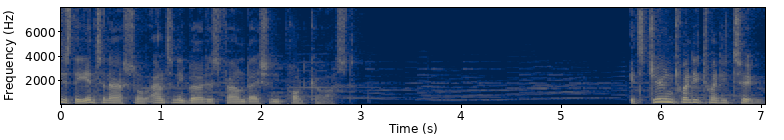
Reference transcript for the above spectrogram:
is the International Anthony Burgess Foundation podcast. It's June 2022,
